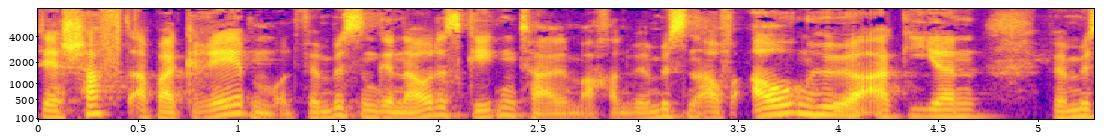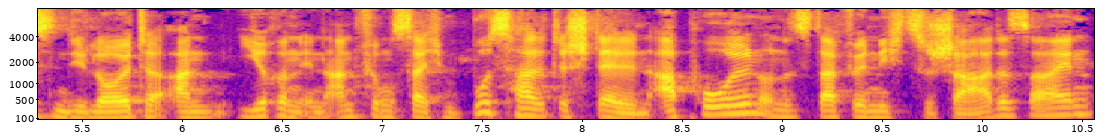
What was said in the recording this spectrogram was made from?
der schafft aber Gräben und wir müssen genau das Gegenteil machen. Wir müssen auf Augenhöhe agieren. Wir müssen die Leute an ihren, in Anführungszeichen, Bushaltestellen abholen und uns dafür nicht zu schade sein.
